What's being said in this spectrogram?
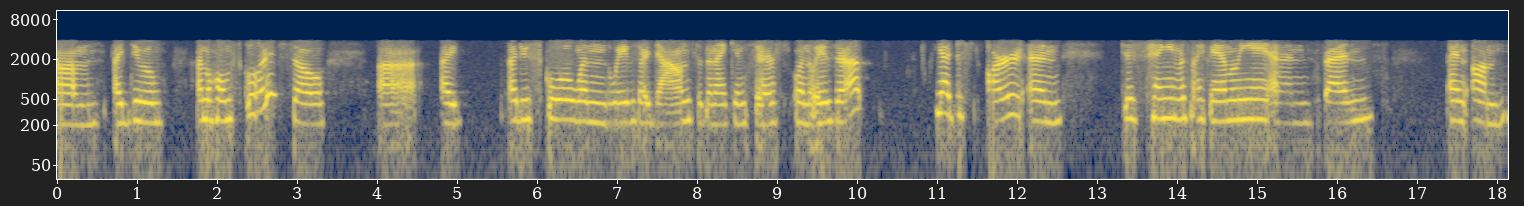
Um, I do. I'm a homeschooler, so uh, I I do school when the waves are down, so then I can surf when the waves are up. Yeah, just art and just hanging with my family and friends. And um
